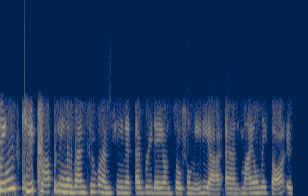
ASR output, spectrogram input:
things keep happening in Vancouver. I'm seeing it every day on social media. And my only thought is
